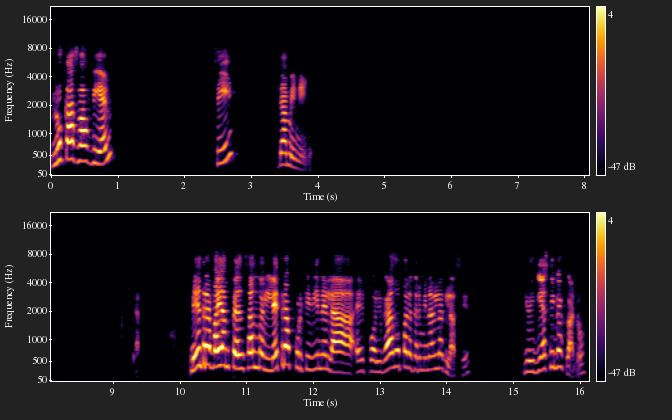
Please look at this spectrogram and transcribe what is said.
Lucas, ¿vas bien? ¿Sí? Ya, mi niño. Mientras vayan pensando en letras porque viene la, el colgado para terminar la clase. Y hoy día sí les gano.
